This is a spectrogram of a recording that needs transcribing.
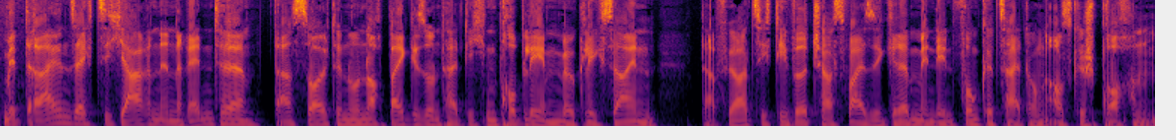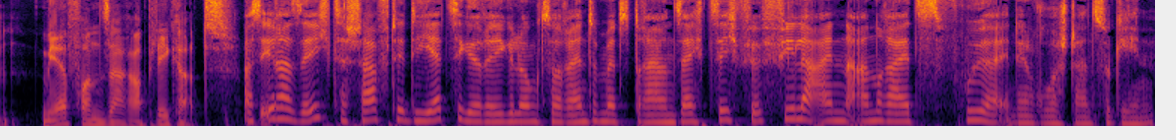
Mit 63 Jahren in Rente, das sollte nur noch bei gesundheitlichen Problemen möglich sein. Dafür hat sich die Wirtschaftsweise Grimm in den Funke-Zeitungen ausgesprochen. Mehr von Sarah Plekert. Aus ihrer Sicht schaffte die jetzige Regelung zur Rente mit 63 für viele einen Anreiz, früher in den Ruhestand zu gehen.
